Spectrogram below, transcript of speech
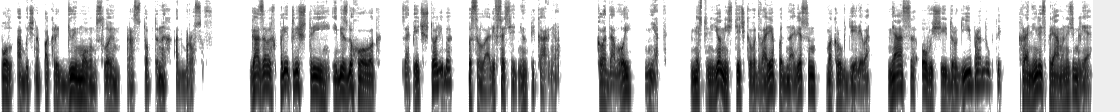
пол обычно покрыт дюймовым слоем растоптанных отбросов. Газовых плит лишь три и без духовок. Запечь что-либо посылали в соседнюю пекарню. Кладовой нет. Вместо нее местечко во дворе под навесом вокруг дерева. Мясо, овощи и другие продукты хранились прямо на земле,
